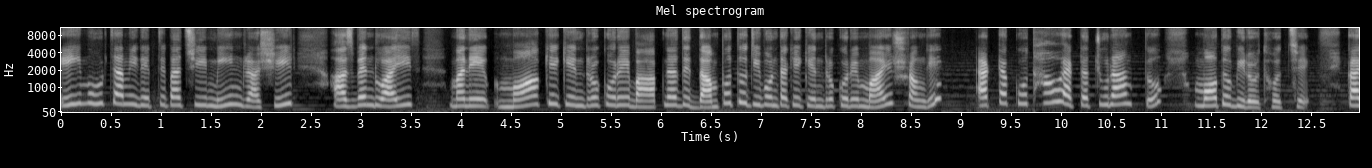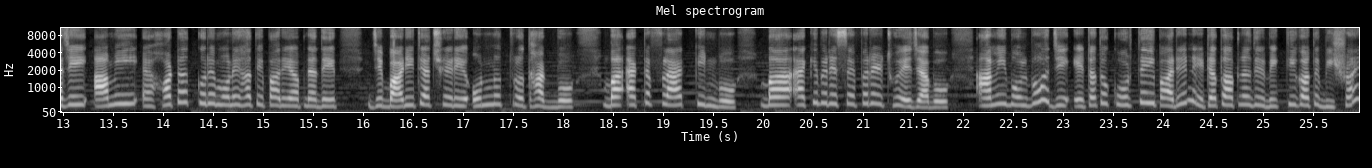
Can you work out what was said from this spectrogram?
এই মুহূর্তে আমি দেখতে পাচ্ছি মীন রাশির হাজব্যান্ড ওয়াইফ মানে মাকে কেন্দ্র করে বা আপনাদের দাম্পত্য জীবনটাকে কেন্দ্র করে মায়ের সঙ্গে একটা কোথাও একটা চূড়ান্ত মতবিরোধ হচ্ছে। কাজেই আমি হঠাৎ করে মনে হতে পারে আপনাদের যে বাড়িটা ছেড়ে অন্যত্র থাকব বা একটা ফ্ল্যাট কিনবো বা একেবারে সেপারেট হয়ে যাব, আমি বলব যে এটা তো করতেই পারেন, এটা তো আপনাদের ব্যক্তিগত বিষয়।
